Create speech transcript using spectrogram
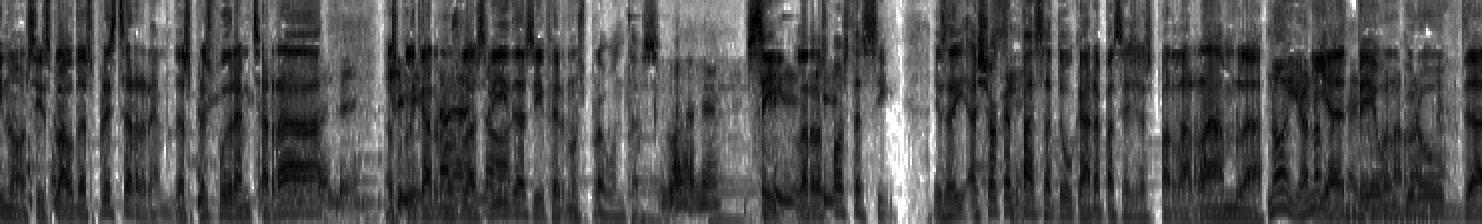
i no, sisplau. Després xerrarem. Després podrem xerrar, Vale. explicar-nos Sí, les no. vides i fer-nos preguntes. Vale. Sí, la resposta és sí. És a dir, això que Sí. et passa a tu, que ara passeges per la Rambla No, jo no i et ve un grup de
